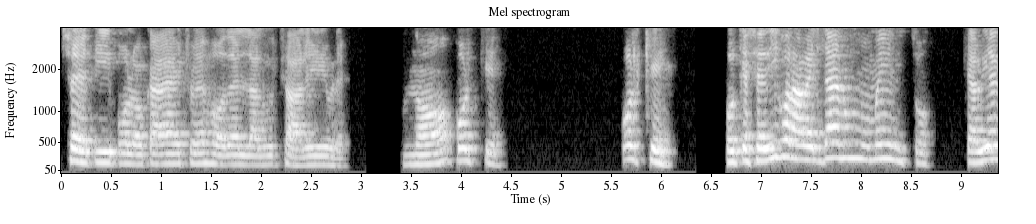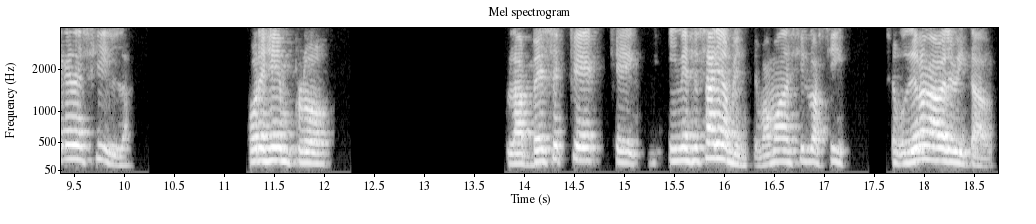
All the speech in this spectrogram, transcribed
ese tipo lo que ha hecho es joder la lucha libre. No, ¿por qué? ¿Por qué? porque se dijo la verdad en un momento que había que decirla. Por ejemplo, las veces que, que innecesariamente, vamos a decirlo así, se pudieron haber evitado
